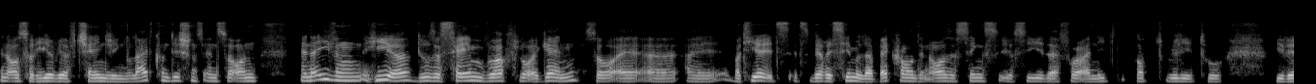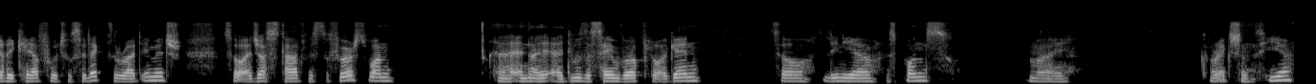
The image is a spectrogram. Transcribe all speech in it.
and also here we have changing light conditions and so on. And I even here do the same workflow again. So I, uh, I but here it's it's very similar background and all the things you see. Therefore, I need not really to be very careful to select the right image. So I just start with the first one uh, and I, I, do the same workflow again. So linear response, my corrections here.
